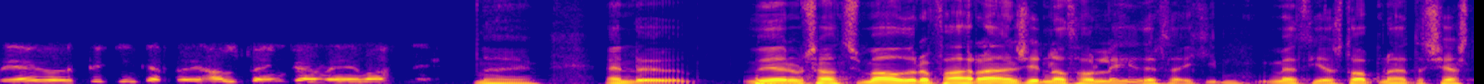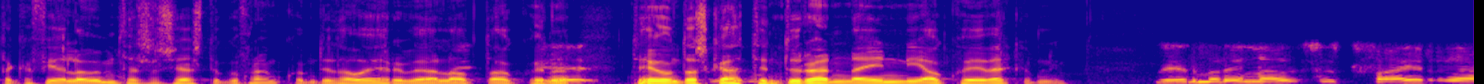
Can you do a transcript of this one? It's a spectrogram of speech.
vega uppbyggingar þegar halda engan veginn vatni. Nei, en við erum samt sem áður að fara aðeins inn á þá leiðir það ekki með því að stopna þetta sérstakka félag um þessa sérstakku framkvæmdi þá erum við að láta ákveðina tegundaskattindur renna inn í ákveði verkefni Við erum að reyna að færa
